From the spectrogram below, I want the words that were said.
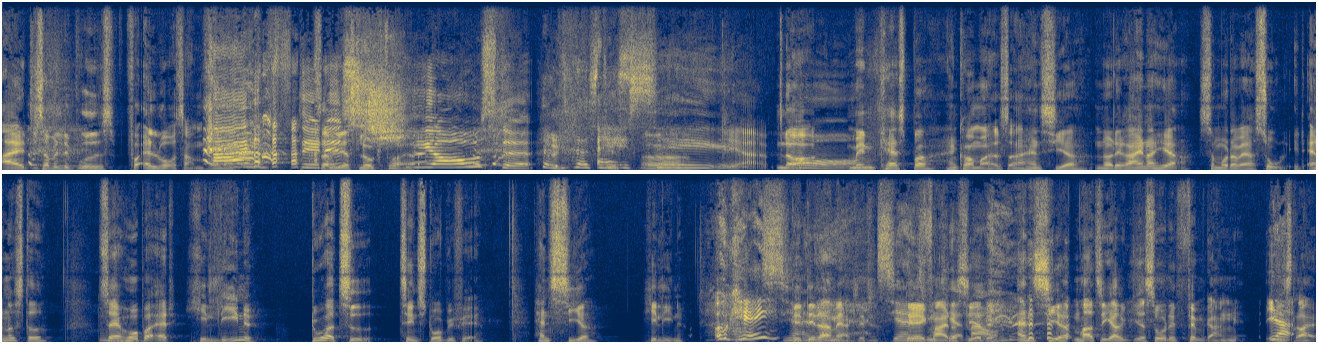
Ej, det, så ville det brydes for alvor sammen for mig. Ej, det er Så vil det jeg slukke, tror jeg. sjoveste. Fantastisk. AC. Ja. Nå, Åh. men Kasper, han kommer altså, og han siger, når det regner her, så må der være sol et andet sted. Så jeg håber, at Helene, du har tid til en storbyferie. Han siger Helene. Okay. Det er det, der er mærkeligt. Det er ikke mig, der siger det. Han siger meget til, jeg, jeg så det fem gange i Ja, streg.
